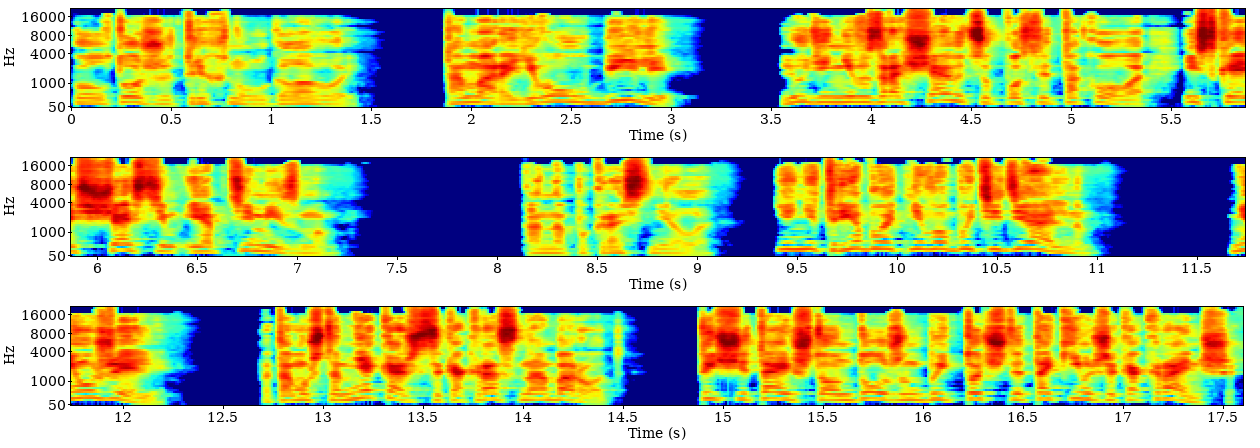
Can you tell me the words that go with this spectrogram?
Кол тоже тряхнул головой. Тамара, его убили. Люди не возвращаются после такого, искрясь счастьем и оптимизмом. Она покраснела. Я не требую от него быть идеальным. Неужели? Потому что мне кажется как раз наоборот. Ты считаешь, что он должен быть точно таким же, как раньше.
